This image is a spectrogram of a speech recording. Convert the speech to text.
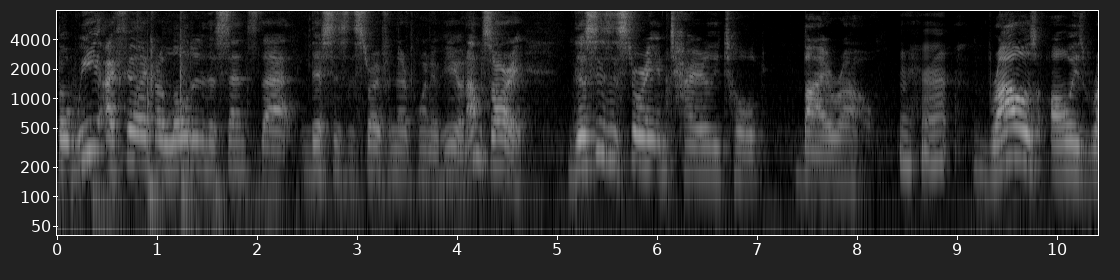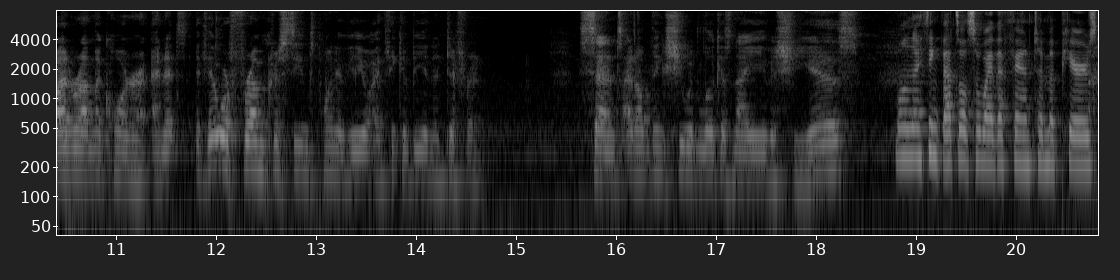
But we, I feel like, are lulled into the sense that this is the story from their point of view. And I'm sorry, this is a story entirely told by Raoul. Mm-hmm. Raoul is always right around the corner, and it's if it were from Christine's point of view, I think it'd be in a different sense. I don't think she would look as naive as she is. Well, and I think that's also why the Phantom appears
